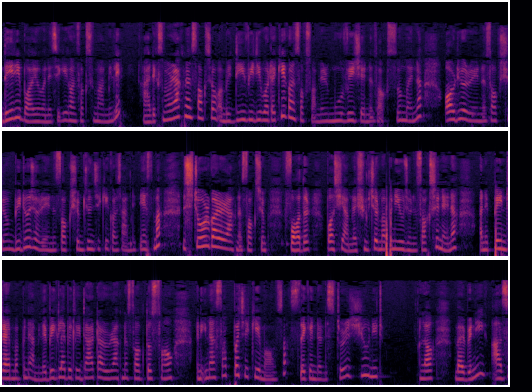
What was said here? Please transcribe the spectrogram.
धेरै भयो भने चाहिँ के गर्न सक्छौँ? हामीले हार्डिक्समा राख्न सक्छौँ अब डिभिडीबाट के गर्न सक्छौँ? हामीले मुभिज हेर्न सक्छौँ होइन? अडियोहरू हेर्न सक्छौँ भिडियोजहरू हेर्न सक्छौँ जुन चाहिँ के गर्छ हामीले त्यसमा स्टोर गरेर राख्न सक्छौँ। फर्दर पछि हामीलाई फ्युचरमा पनि युज हुनसक्छ नि होइन? अनि पेन ड्राइभमा पनि हामीले बेग्ला बेग्लै डाटाहरू राख्न सक्दछौँ। अनि यिनीहरू सबै चाहिँ केमा आउँछ? Secondary storage unit. ल भाइ बहिनी आज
